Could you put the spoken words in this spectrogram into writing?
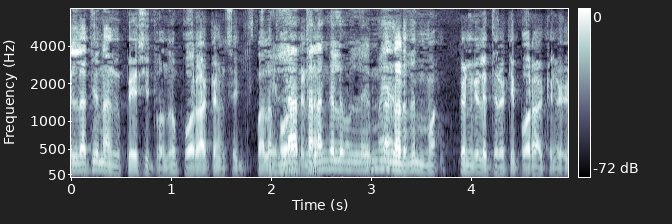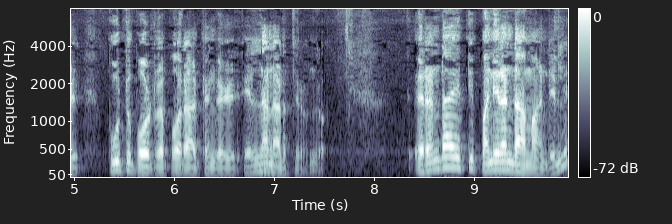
எல்லாத்தையும் நாங்க பேசிட்டு வந்தோம். போராட்டங்கள் செஞ்சு பல எல்லா போராட்டங்கள். தளங்களிலுமே எல்லாம் நடந்து பெண்களை திரட்டி போராட்டங்கள் பூட்டு போடுற போராட்டங்கள் எல்லாம் நடத்தி வந்தோம். ரெண்டாயிரத்தி பன்னிரெண்டாம் ஆண்டில்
